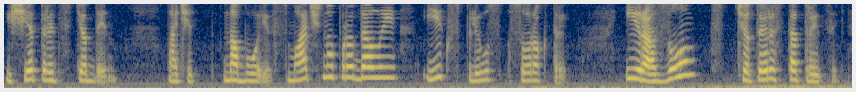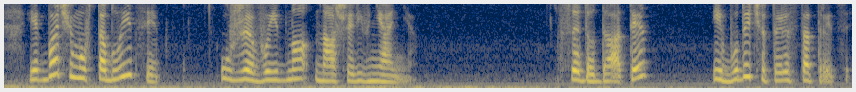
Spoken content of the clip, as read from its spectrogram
і ще 31. Значить, наборів смачно продали х плюс 43. І разом 430. Як бачимо в таблиці, уже видно наше рівняння. Все додати, і буде 430.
